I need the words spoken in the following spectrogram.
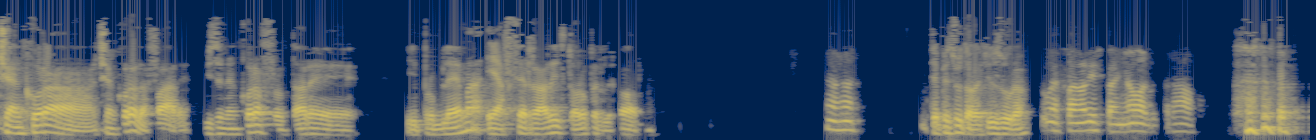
c'è ancora, c'è ancora da fare, bisogna ancora affrontare il problema e afferrare il toro per le corna. Uh-huh. Ti è piaciuta la chiusura? Come fanno gli spagnoli, bravo.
